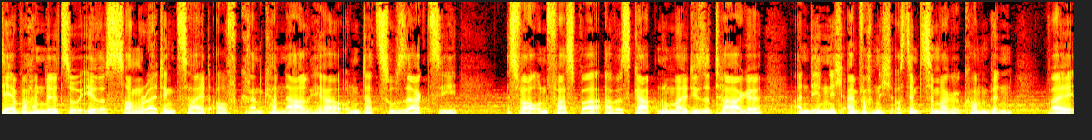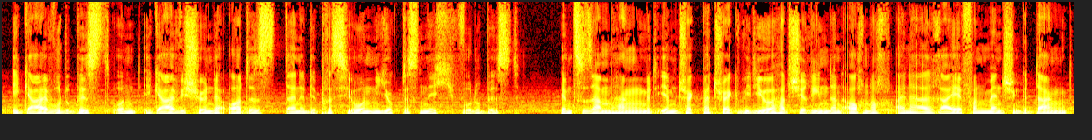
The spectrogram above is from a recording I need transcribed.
Der behandelt so ihre Songwriting-Zeit auf Gran Canaria und dazu sagt sie, es war unfassbar, aber es gab nun mal diese Tage, an denen ich einfach nicht aus dem Zimmer gekommen bin, weil egal wo du bist und egal wie schön der Ort ist, deine Depressionen juckt es nicht, wo du bist. Im Zusammenhang mit ihrem Track-by-Track-Video hat Shirin dann auch noch einer Reihe von Menschen gedankt,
